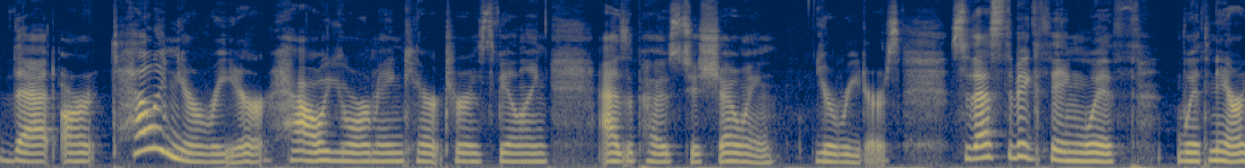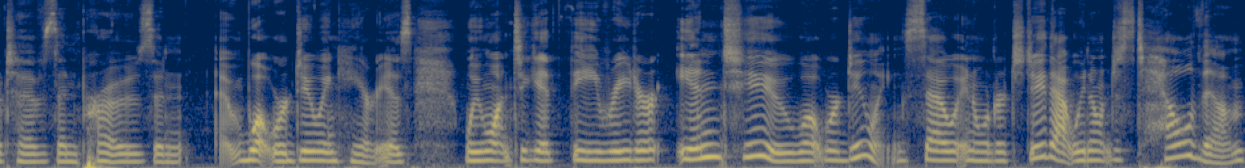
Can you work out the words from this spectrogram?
that are telling your reader how your main character is feeling as opposed to showing your readers. So that's the big thing with with narratives and prose and what we're doing here is we want to get the reader into what we're doing. So in order to do that, we don't just tell them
